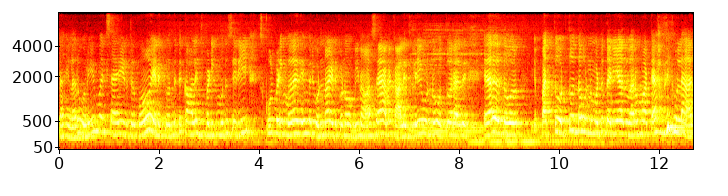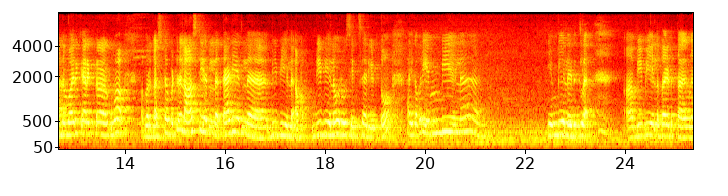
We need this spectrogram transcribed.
நாங்கள் எல்லோரும் ஒரே மாதிரி saree எடுத்திருக்கோம். எனக்கு வந்துட்டு காலேஜ் படிக்கும்போதும் சரி ஸ்கூல் படிக்கும்போது இதே மாதிரி ஒன்றா எடுக்கணும் அப்படின்னு ஆசை. ஆனால் காலேஜ்லேயும் ஒன்றும் ஒத்து வராது. ஏதாவது இந்த பத்து ஒத்து வந்தால் ஒன்று மட்டும் தனியாக அது வரமாட்டேன் அப்படிங்குள்ள அந்த மாதிரி கேரக்டராக இருக்குமா? அப்புறம் கஷ்டப்பட்டு லாஸ்ட் இயரில் தேர்ட் இயரில் பிபிஏல ஆமாம் பிபிஏல ஒரு செட் சாரி எடுத்தோம். அதுக்கப்புறம் எம்பிஏல எம்பிஏல எடுக்கல. பிபிஏல தான் எடுத்தாங்க.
